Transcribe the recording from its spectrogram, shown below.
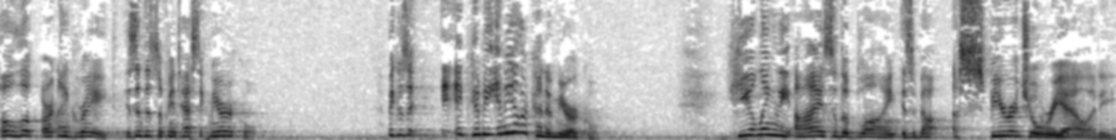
oh, look, aren't I great? Isn't this a fantastic miracle? Because it, it could be any other kind of miracle. Healing the eyes of the blind is about a spiritual reality.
